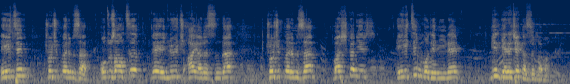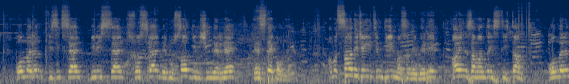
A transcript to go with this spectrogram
Eğitim çocuklarımıza 36 ve 53 ay arasında çocuklarımıza başka bir eğitim modeliyle bir gelecek hazırlamak. Onların fiziksel, bilişsel, sosyal ve ruhsal gelişimlerine destek olmak. Ama sadece eğitim değil masal evleri, aynı zamanda istihdam. Onların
